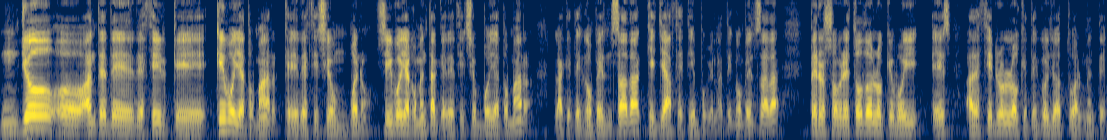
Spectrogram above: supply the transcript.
Yo, antes de decir que, qué voy a tomar, qué decisión, bueno, sí voy a comentar qué decisión voy a tomar, la que tengo pensada, que ya hace tiempo que la tengo pensada, pero sobre todo lo que voy es a deciros lo que tengo yo actualmente.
